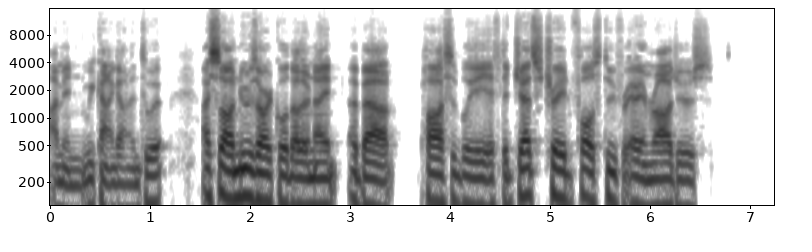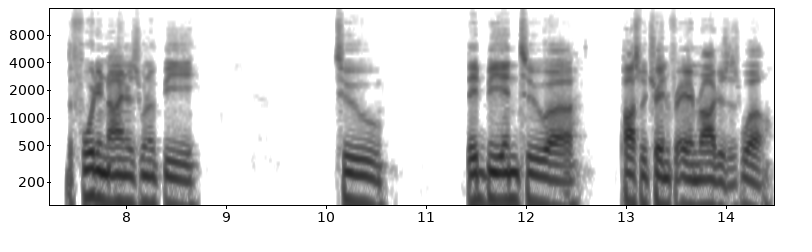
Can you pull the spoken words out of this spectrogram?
I mean, we kind of got into it. I saw a news article the other night about possibly if the Jets trade falls through for Aaron Rodgers, the 49ers wouldn't be too they'd be into uh possibly trading for Aaron Rodgers as well.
